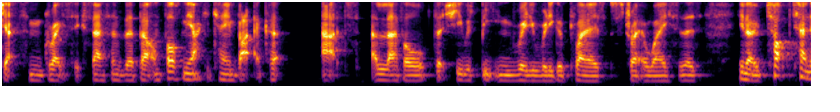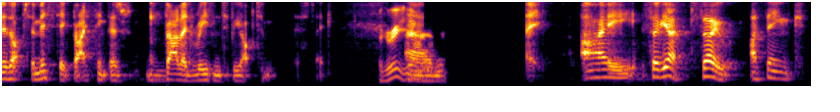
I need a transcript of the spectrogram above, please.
get some great success under their belt. And Wozniacki came back at, at a level that she was beating really, really good players straight away. So there's, you know, top 10 is optimistic, but I think there's valid reason to be optimistic. Agree. Yeah. Um, I, I, so yeah, so I think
